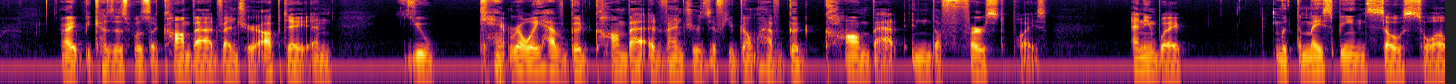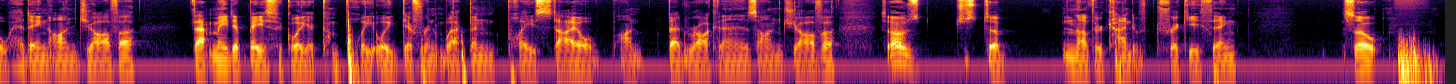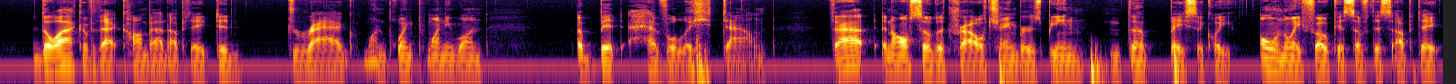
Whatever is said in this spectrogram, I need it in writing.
Right? Because this was a combat adventure update and you can't really have good combat adventures if you don't have good combat in the first place. Anyway, with the mace being so slow hitting on Java, that made it basically a completely different weapon play style on Bedrock than it is on Java. So it was just a, another kind of tricky thing. So the lack of that combat update did drag 1.21 a bit heavily down. That and also the trial chambers being the basically only focus of this update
